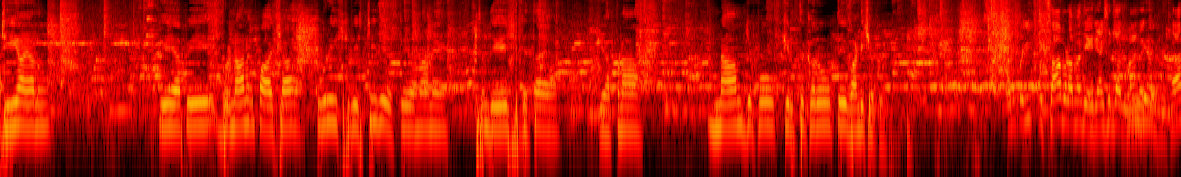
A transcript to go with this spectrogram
ਜੀ ਆਇਆਂ ਨੂੰ। ਇਹ ਆ ਵੀ ਗੁਰੂ ਨਾਨਕ ਪਾਤਸ਼ਾਹ ਪੂਰੀ ਸ੍ਰਿਸ਼ਟੀ ਦੇ ਉੱਤੇ ਉਹਨਾਂ ਨੇ ਸੰਦੇਸ਼ ਦਿੱਤਾ ਹੈ ਕਿ ਆਪਣਾ ਨਾਮ ਜਪੋ ਕਿਰਤ ਕਰੋ ਤੇ ਵੰਡ ਛਕੋ। ਅੱਜ ਭਾਜੀ ਉਤਸ਼ਾਹ ਬੜਾ ਮੈਂ ਦੇਖ ਰਿਹਾ ਸ਼ਰਧਾਲੂਆਂ ਦੇ ਵਿੱਚ। ਹਾਂ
